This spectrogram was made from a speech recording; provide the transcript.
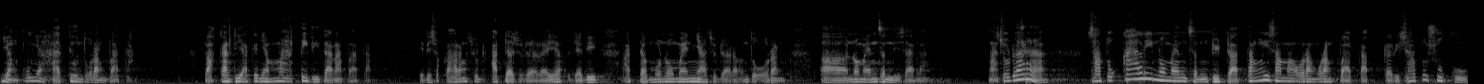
yang punya hati untuk orang Batak. Bahkan dia akhirnya mati di tanah Batak. Jadi sekarang sudah ada saudara ya, jadi ada monumennya saudara untuk orang uh, no mention di sana. Nah saudara, satu kali no mention didatangi sama orang-orang Batak dari satu suku,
